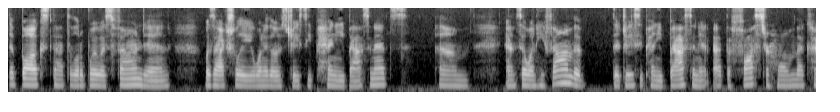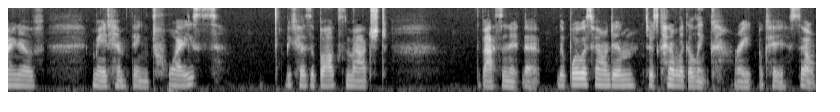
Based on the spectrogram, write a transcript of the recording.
the box that the little boy was found in was actually one of those J.C. Penney bassinets. Um, and so when he found the the J.C. Penney bassinet at the foster home, that kind of made him think twice because the box matched the bassinet that the boy was found in. So it's kind of like a link, right? Okay, so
